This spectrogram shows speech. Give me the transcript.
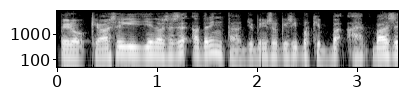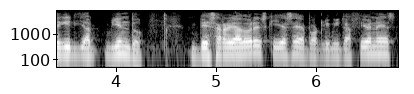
Pero que va a seguir yendo a, 60 a 30, yo pienso que sí, porque va, va a seguir ya viendo desarrolladores que ya sea por limitaciones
